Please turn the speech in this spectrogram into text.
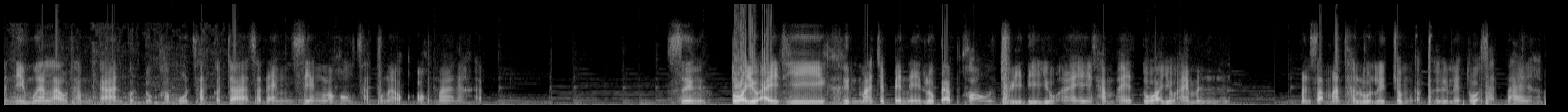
อันนี้เมื่อเราทำการกดดูข้อมูลสัตว์ก็จะแสดงเสียงร้องของสัตว์พวกนั้นออกออกมานะครับ ซึ่งตัว UI ที่ขึ้นมาจะเป็นในรูปแบบของ 3D UI ทำให้ตัว UI มันมันสามารถทะลุหรือจมกับพื้นหรือตัวสัตว์ได้นะครับ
